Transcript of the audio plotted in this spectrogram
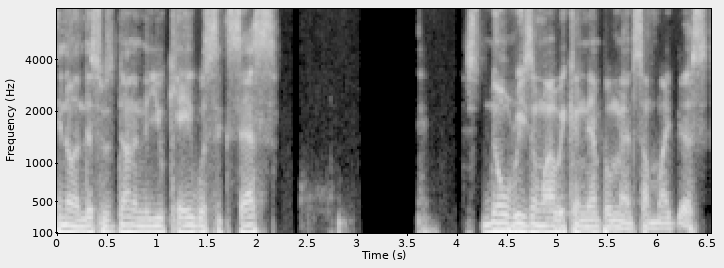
You know, and this was done in the UK with success. There's no reason why we couldn't implement something like this.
